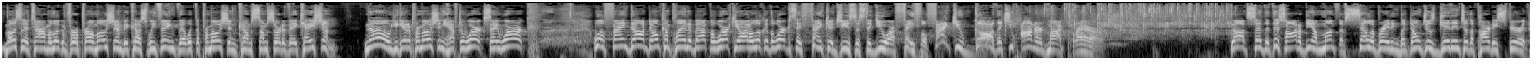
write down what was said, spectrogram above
Most of the time we're looking for a promotion because we think that with the promotion comes some sort of vacation. No, you get a promotion, you have to work. Say work. Well, thank God. Don't complain about the work. You ought to look at the work and say, thank you, Jesus, that you are faithful. Thank you, God, that you honored my prayer. God said that this ought to be a month of celebrating, but don't just get into the party spirit.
